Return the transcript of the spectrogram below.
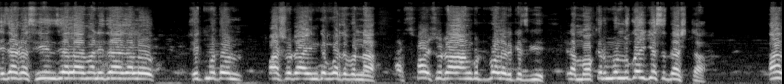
এই যে একটা সিএনজি এলাকায় মানে দেখা গেল ঠিক মতন পাঁচশো টাকা ইনকাম করতে পারে না আর ছয়শো টাকা আঙ্গুট বলের কিছু এটা মকের মূল্য কই গেছে দেশটা? হ্যাঁ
